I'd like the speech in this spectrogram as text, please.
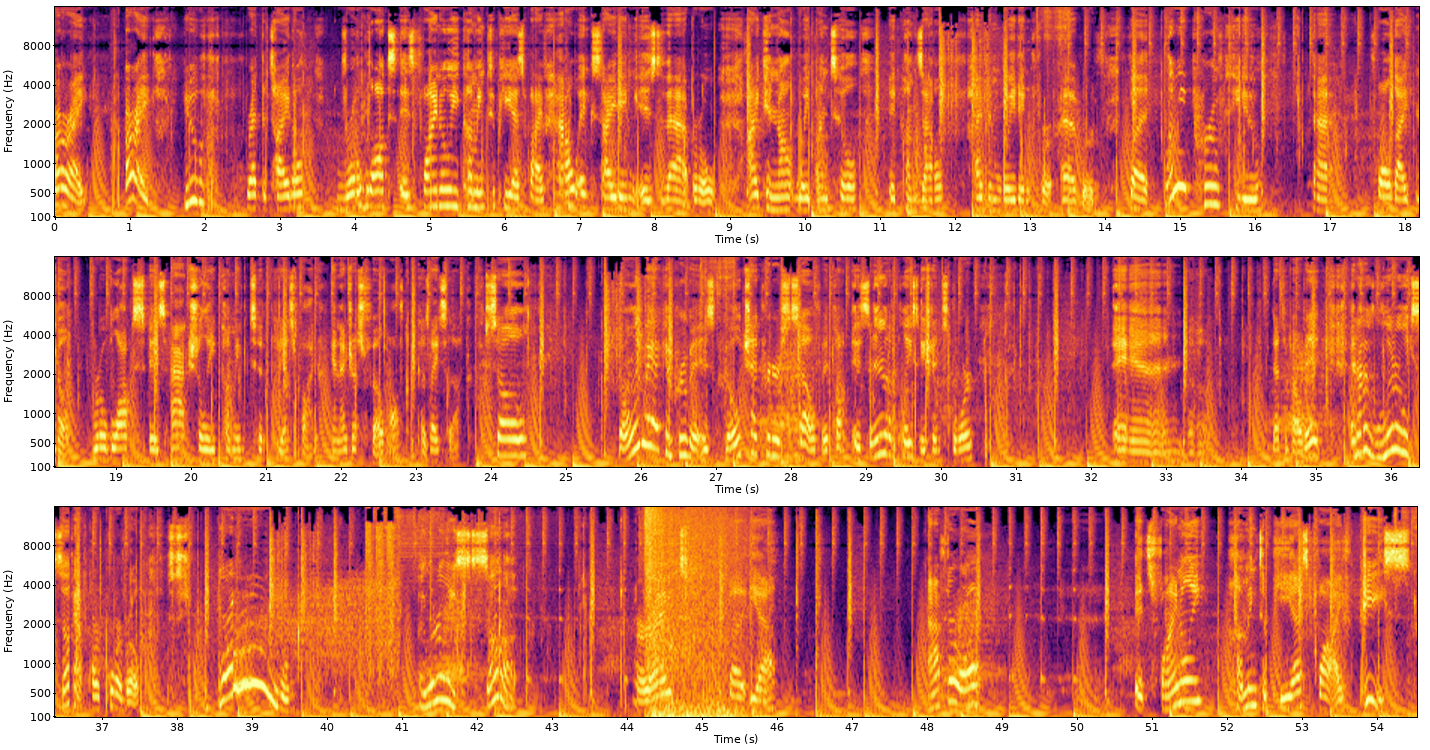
Alright, alright, you read the title. Roblox is finally coming to PS5. How exciting is that, bro? I cannot wait until it comes out. I've been waiting forever. But let me prove to you that Fall Guy, no, Roblox is actually coming to PS5. And I just fell off because I suck. So, the only way I can prove it is go check for yourself. It's, on, it's in the PlayStation Store. And uh, that's about it. And I literally suck at parkour, bro. Bro! I literally suck. Alright? But yeah. After all, it's finally coming to PS5. Peace.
